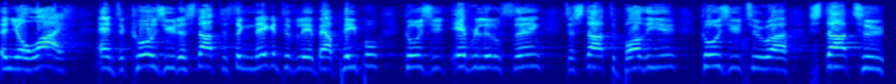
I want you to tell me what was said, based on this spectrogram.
in your life, and to cause you to start to think negatively about people, cause you every little thing to start to bother you, cause you to uh, start to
